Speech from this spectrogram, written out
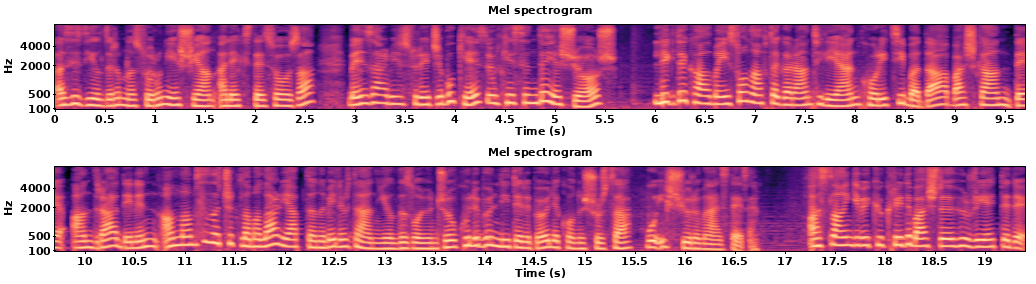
Aziz Yıldırım'la sorun yaşayan Alex de Souza benzer bir süreci bu kez ülkesinde yaşıyor. Ligde kalmayı son hafta garantileyen Coritiba'da Başkan De Andrade'nin anlamsız açıklamalar yaptığını belirten yıldız oyuncu kulübün lideri böyle konuşursa bu iş yürümez dedi. Aslan gibi kükredi başlığı hürriyette de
